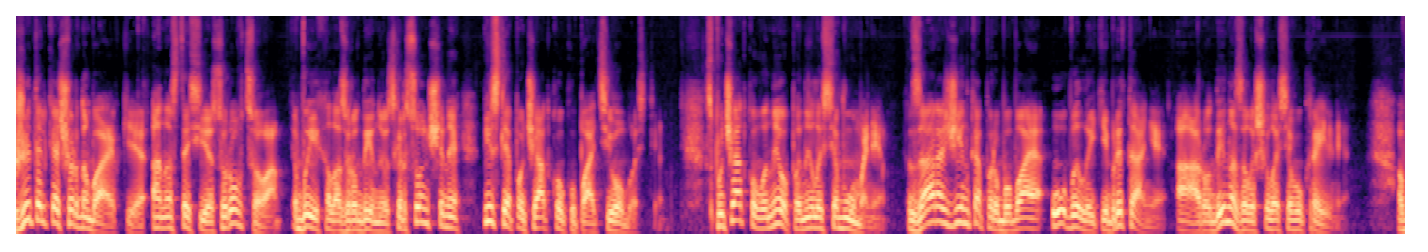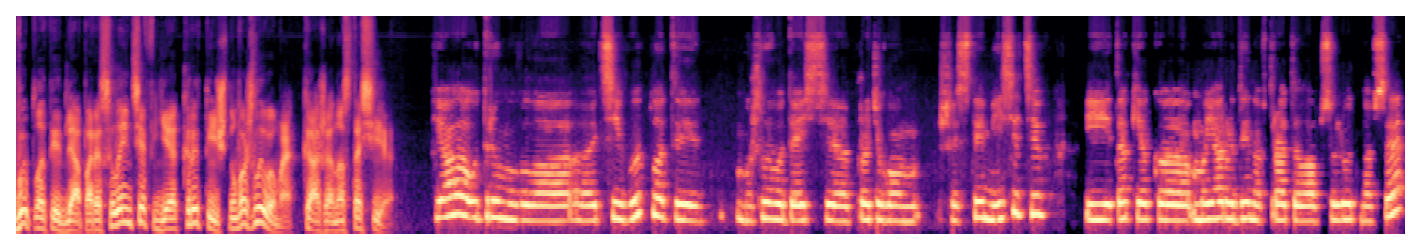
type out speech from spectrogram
Жителька Чорнобаївки Анастасія Суровцова виїхала з родиною з Херсонщини після початку окупації області. Спочатку вони опинилися в Умані. Зараз жінка перебуває у Великій Британії, а родина залишилася в Україні. Виплати для переселенців є критично важливими, каже Анастасія. Я отримувала е, ці виплати, можливо, десь е, протягом шести місяців. І так як е, моя родина втратила абсолютно все,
